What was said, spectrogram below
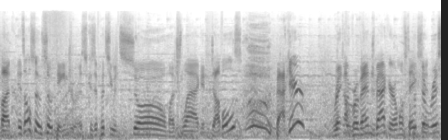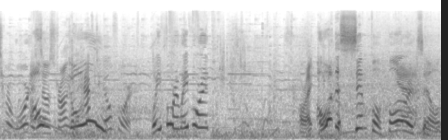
But it's also so dangerous because it puts you in so much lag and doubles. back air? Re- uh, revenge back air almost takes The it. risk reward is Oh, so strong. You have to go! go for it. Wait for it, wait for it. All right. Oh, the simple forward Yeah. tilt.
